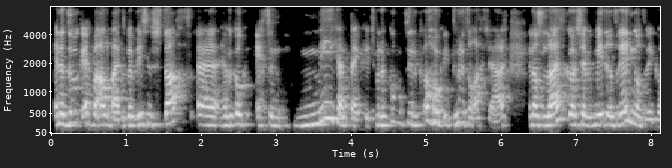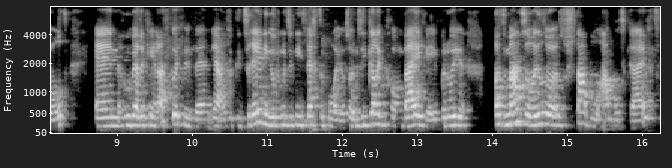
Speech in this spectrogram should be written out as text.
En dat doe ik echt bij allebei. Dus bij Business Start uh, heb ik ook echt een mega package. Maar dat komt natuurlijk ook, ik doe het al acht jaar. En als life coach heb ik meerdere trainingen ontwikkeld. En hoewel ik geen life ben, ja, hoef ik die training hoef ik natuurlijk niet weg te gooien of zo. Dus die kan ik gewoon bijgeven. Waardoor je automatisch al heel veel stapel aanbod krijgt.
